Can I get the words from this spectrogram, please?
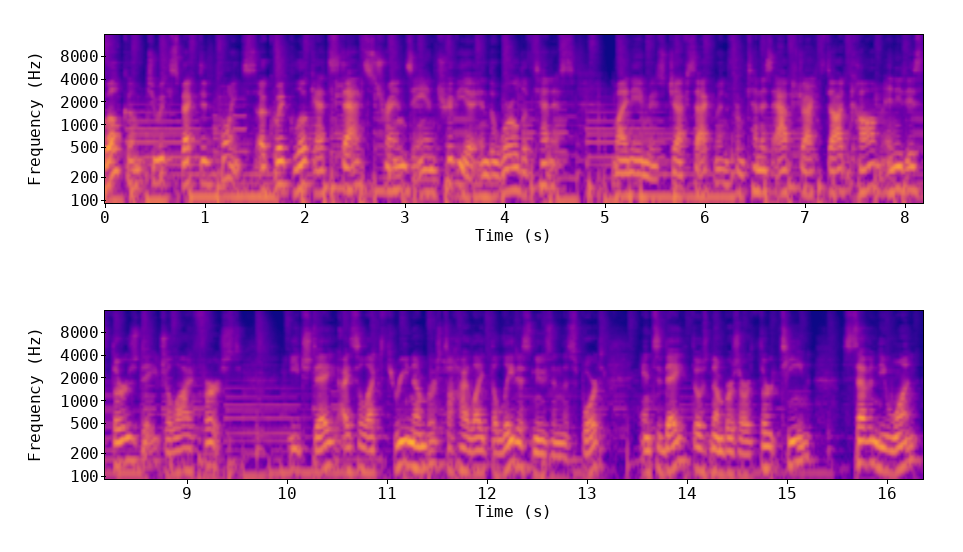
Welcome to Expected Points, a quick look at stats, trends, and trivia in the world of tennis. My name is Jeff Sackmann from tennisabstract.com, and it is Thursday, July 1st. Each day, I select three numbers to highlight the latest news in the sport, and today those numbers are 13, 71,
